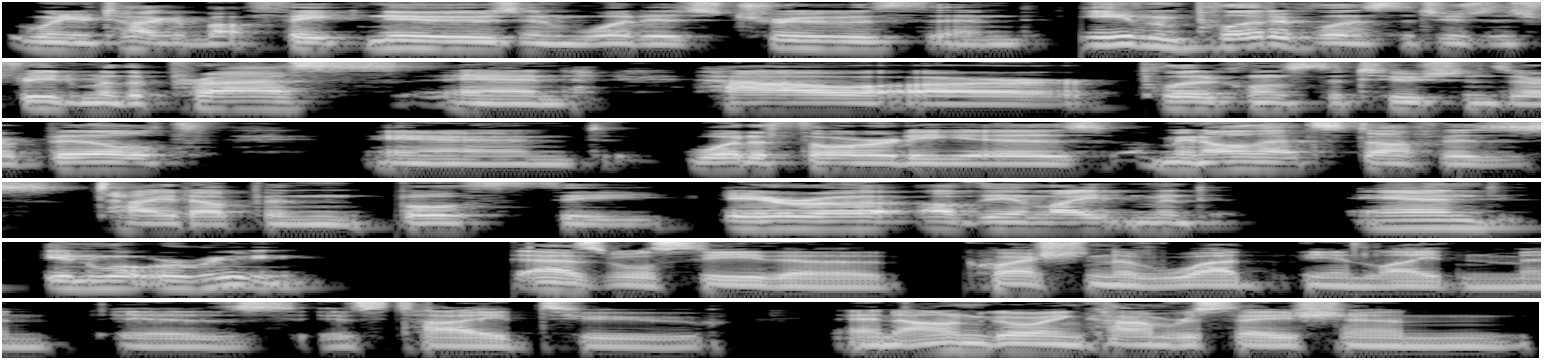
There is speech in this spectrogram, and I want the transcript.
when you're talking about fake news and what is truth and even political institutions, freedom of the press and how our political institutions are built and what authority is. I mean, all that stuff is tied up in both the era of the Enlightenment and in what we're reading. As we'll see, the question of what the Enlightenment is, is tied to an ongoing conversation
